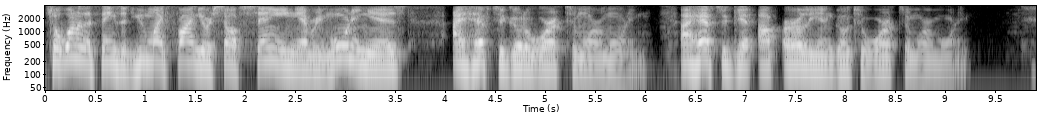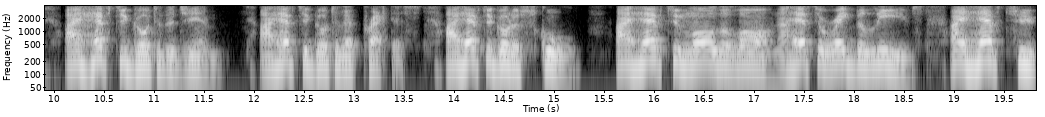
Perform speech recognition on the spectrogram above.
So, one of the things that you might find yourself saying every morning is, I have to go to work tomorrow morning. I have to get up early and go to work tomorrow morning. I have to go to the gym. I have to go to that practice. I have to go to school. I have to mow the lawn. I have to rake the leaves. I have to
